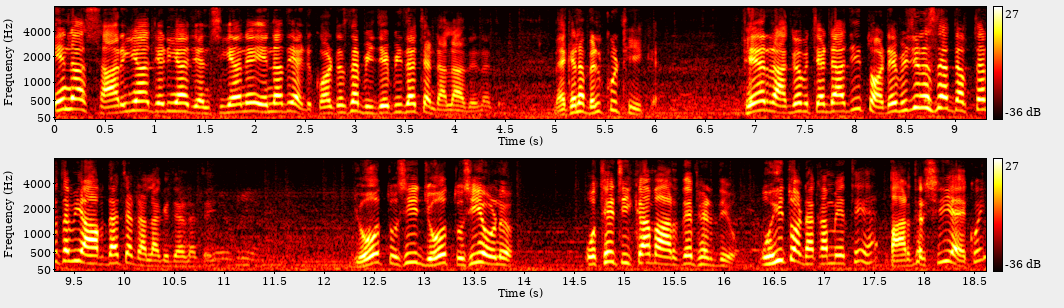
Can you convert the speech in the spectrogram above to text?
ਇਹਨਾਂ ਸਾਰੀਆਂ ਜਿਹੜੀਆਂ ਏਜੰਸੀਆਂ ਨੇ, ਇਹਨਾਂ ਦੇ ਹੈੱਡਕੁਆਰਟਰਸ ਤੇ ਬੀਜੇਪੀ ਦਾ ਝੰਡਾ ਲਾ ਦੇਣਾ ਚਾਹੀਦਾ ਮੈਂ ਕਹਿੰਦਾ ਬਿਲਕੁਲ ਠੀਕ ਹੈ। ਫਿਰ ਰਾਗਵ ਚੱਡਾ ਜੀ, ਤੁਹਾਡੇ ਵਿਜਨਸ ਦੇ ਦਫ਼ਤਰ ਤੇ ਵੀ ਆਪ ਦਾ ਝੰਡਾ ਲੱਗ ਜਾਣਾ ਚਾਹੀਦਾ। ਜੋ ਤੁਸੀਂ ਜੋ ਤੁਸੀਂ ਹੁਣ ਉੱਥੇ ਚੀਕਾਂ ਮਾਰਦੇ ਫਿਰਦੇ ਹੋ, ਉਹੀ ਤੁਹਾਡਾ ਕੰਮ ਇੱਥੇ ਹੈ? ਪਾਰਦਰਸ਼ੀ ਹੈ ਕੋਈ?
